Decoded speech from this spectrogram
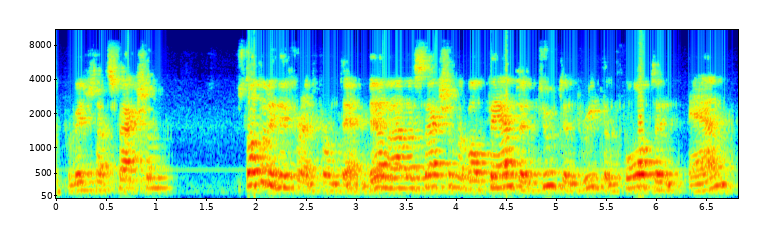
information satisfaction. It's totally different from TAM. Then another section about TAM, and 2, and 3, and 4, and N.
